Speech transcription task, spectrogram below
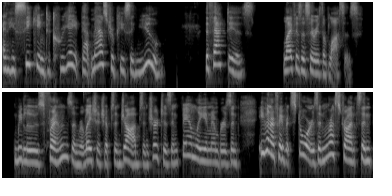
and he's seeking to create that masterpiece in you. The fact is, life is a series of losses. We lose friends and relationships and jobs and churches and family and members and even our favorite stores and restaurants and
